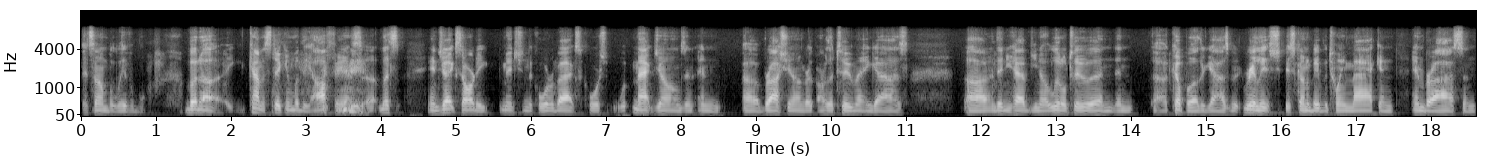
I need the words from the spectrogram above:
it's unbelievable. But uh, kind of sticking with the offense, uh, let's. And Jake's already mentioned the quarterbacks. Of course, Mac Jones and, and uh, Bryce Young are, are, the two main guys. Uh, and then you have you know Little Tua and, and uh, a couple other guys. But really, it's it's going to be between Mac and and Bryce and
